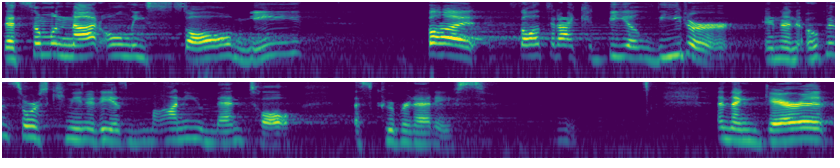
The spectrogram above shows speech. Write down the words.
that someone not only saw me, but thought that I could be a leader in an open source community as monumental as Kubernetes. And then Garrett,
